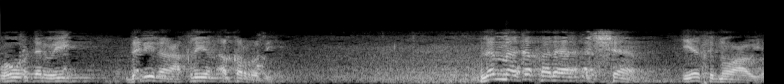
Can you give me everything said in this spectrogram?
وهو اداله إيه؟ دليلا عقليا أقر به. لما دخل الشام إياس بن معاوية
